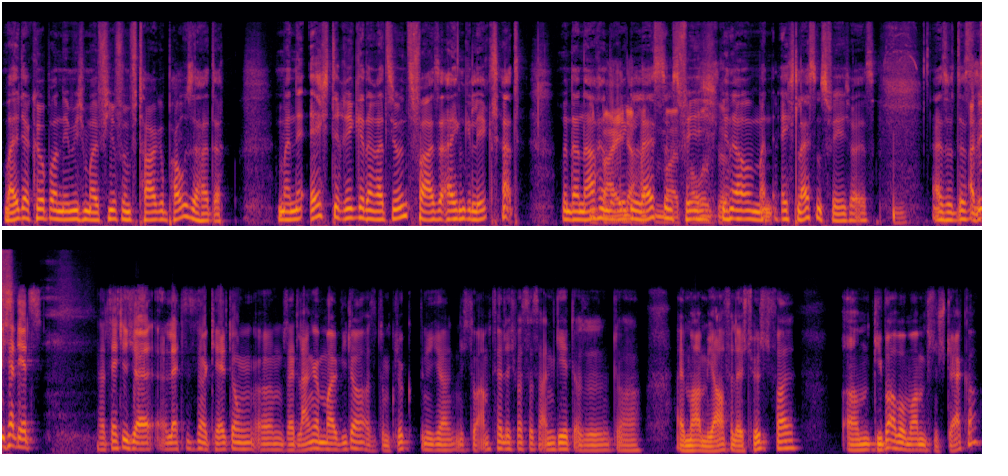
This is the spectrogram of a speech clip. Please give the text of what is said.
weil der Körper nämlich mal vier, fünf Tage Pause hatte. Man eine echte Regenerationsphase eingelegt hat und danach Die in der Beine Regel leistungsfähig, genau, man echt leistungsfähiger ist. Also das Also ich hatte jetzt tatsächlich ja letztens eine Erkältung ähm, seit langem mal wieder. Also zum Glück bin ich ja nicht so anfällig, was das angeht. Also da einmal im Jahr vielleicht Höchstfall. Ähm, die war aber mal ein bisschen stärker.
